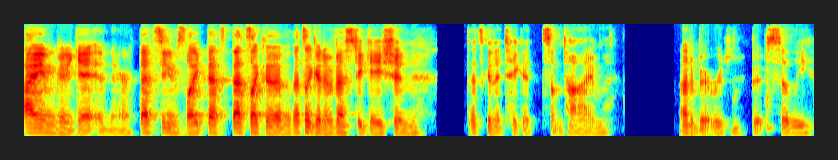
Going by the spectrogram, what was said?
I am gonna get in there. That seems like that's that's like a that's like an investigation. That's gonna take it some time. That a bit rid- bit silly.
